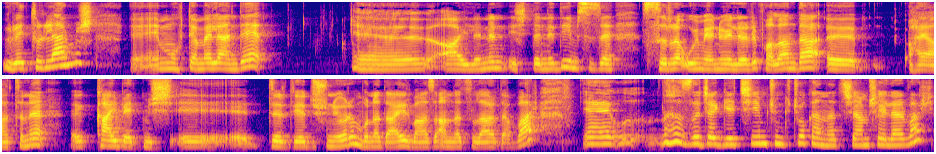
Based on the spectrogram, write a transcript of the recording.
üretirlermiş. E, muhtemelen de e, ailenin işte ne diyeyim size sırra uymayan üyeleri falan da e, hayatını e, kaybetmiştir diye düşünüyorum. Buna dair bazı anlatılar da var. E, hızlıca geçeyim çünkü çok anlatacağım şeyler var.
